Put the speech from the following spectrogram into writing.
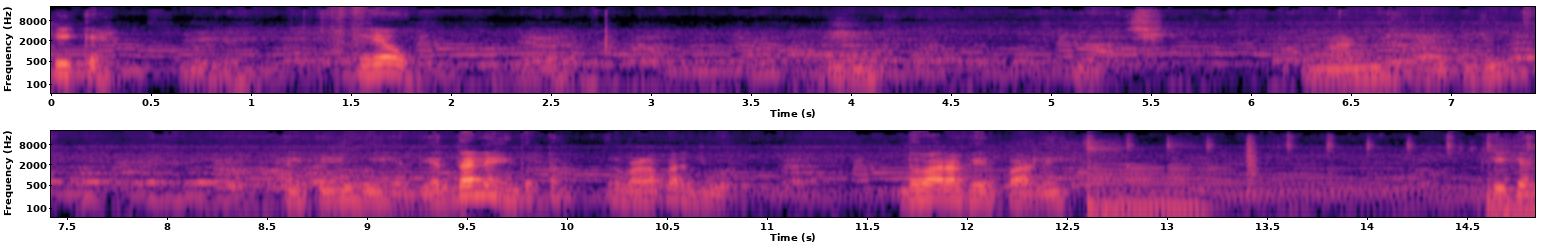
ਠੀਕ ਹੈ। ਲਿਓ ਮਾਨ ਦੀ ਹੈਲਪ ਜੂ। ਹੈਲਪ ਜੂ ਹੋਈ ਜਾਂਦੀ ਅੱਧਾ ਲਿਆਈ ਪੁੱਤ, ਫਿਰ ਵਾਲਾ ਭਰ ਜੂਗਾ। ਦੁਬਾਰਾ ਫੇਰ ਪਾ ਲਈ। ਠੀਕ ਹੈ?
